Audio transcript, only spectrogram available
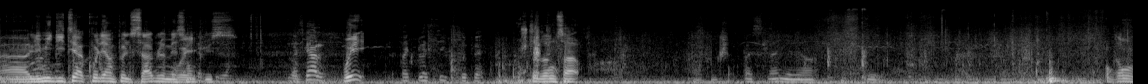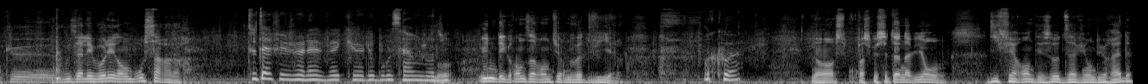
euh, l'humidité a collé un peu le sable, mais Oui. sans plus. Pascal Oui, Sac plastique, s'il te plaît. je te donne ça. Faut que je passe là, il y avait un. Donc euh, vous allez voler dans le broussard alors. Tout à fait, je lève avec euh, le broussard aujourd'hui. Bon, une des grandes aventures de votre vie alors. Pourquoi? Non, parce que c'est un avion différent des autres avions du RAID.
